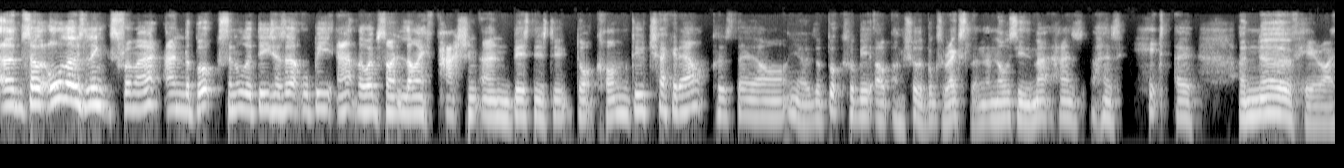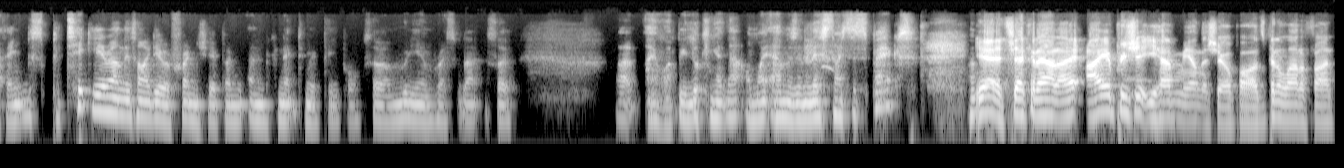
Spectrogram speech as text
um, so all those links from that and the books and all the details that will be at the website lifepassionandbusiness.com. Do check it out because they are, you know, the books will be I'm sure the books are excellent. And obviously Matt has has hit a, a nerve here, I think, particularly around this idea of friendship and, and connecting with people. So I'm really impressed with that. So uh, I will be looking at that on my Amazon list, I suspect. yeah, check it out. I, I appreciate you having me on the show, Paul. It's been a lot of fun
